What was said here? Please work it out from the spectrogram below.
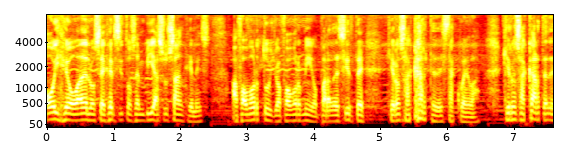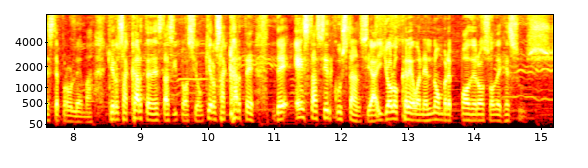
Hoy Jehová de los ejércitos envía a sus ángeles a favor tuyo, a favor mío, para decirte, quiero sacarte de esta cueva, quiero sacarte de este problema, quiero sacarte de esta situación, quiero sacarte de esta circunstancia. Y yo lo creo en el nombre poderoso de Jesús.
